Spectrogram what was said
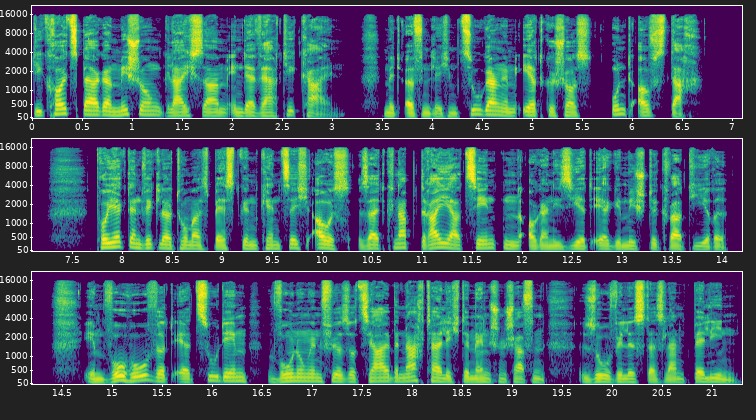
Die Kreuzberger Mischung gleichsam in der Vertikalen, mit öffentlichem Zugang im Erdgeschoss und aufs Dach. Projektentwickler Thomas Bestgen kennt sich aus. Seit knapp drei Jahrzehnten organisiert er gemischte Quartiere. Im WOHO wird er zudem Wohnungen für sozial benachteiligte Menschen schaffen, so will es das Land Berlin.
